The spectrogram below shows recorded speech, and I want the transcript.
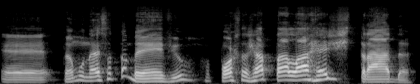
É, tamo nessa também, viu? A aposta já tá lá registrada.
